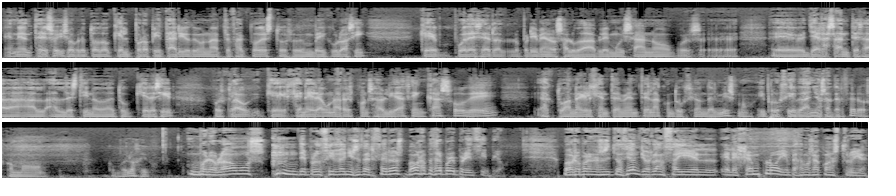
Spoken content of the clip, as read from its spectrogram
en entre eso y sobre todo que el propietario de un artefacto de estos o de un vehículo así que puede ser lo primero saludable, muy sano, pues eh, eh, llegas antes al destino donde tú quieres ir, pues claro, que genera una responsabilidad en caso de actuar negligentemente en la conducción del mismo y producir daños a terceros, como, como es lógico. Bueno, hablábamos de producir daños a terceros. Vamos a empezar por el principio. Vamos a poner una situación. Yo os lanzo ahí el, ejemplo y empezamos a construir.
